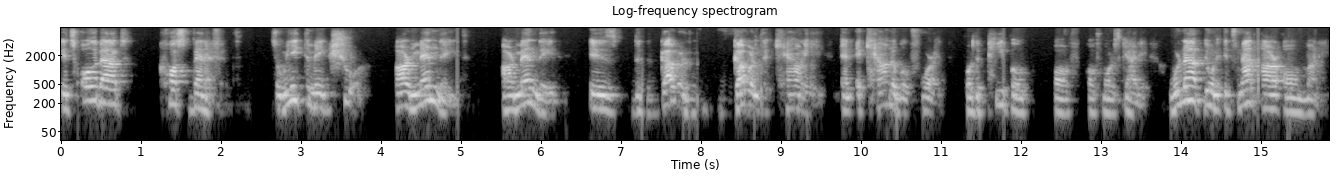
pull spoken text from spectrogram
it's all about cost benefit. So we need to make sure our mandate, our mandate is to govern, govern the county and accountable for it, for the people of, of Morris County. We're not doing it, it's not our own money,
